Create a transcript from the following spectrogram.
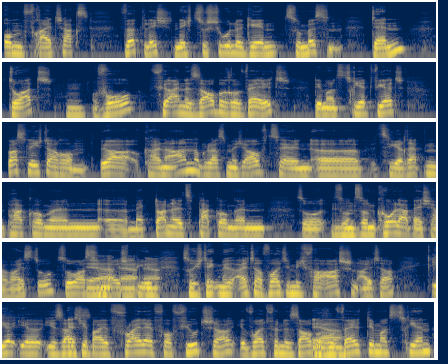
um freitags wirklich nicht zur Schule gehen zu müssen. Denn dort, wo für eine saubere Welt demonstriert wird, was liegt da rum? Ja, keine Ahnung, lass mich aufzählen. Äh, Zigarettenpackungen, äh, McDonalds-Packungen, so, mhm. so, so ein Cola-Becher, weißt du? Sowas ja, zum Beispiel. Ja, ja. So, ich denke mir, Alter, wollt ihr mich verarschen, Alter? Ihr, ihr, ihr seid es hier bei Friday for Future, ihr wollt für eine saubere Welt demonstrieren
